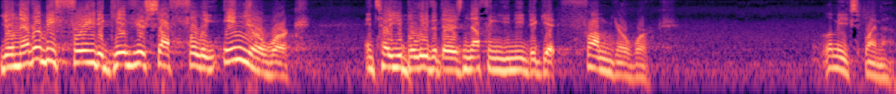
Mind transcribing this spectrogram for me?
You'll never be free to give yourself fully in your work until you believe that there is nothing you need to get from your work. Let me explain that.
